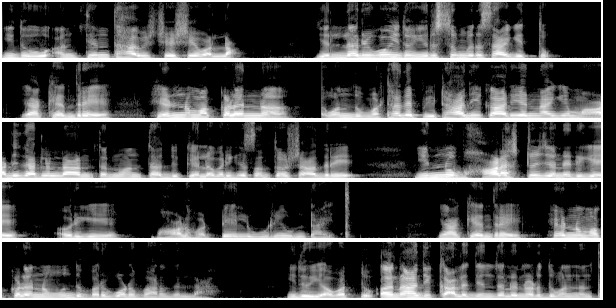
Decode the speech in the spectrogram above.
ಇದು ಅಂತ್ಯಂತಹ ವಿಶೇಷವಲ್ಲ. ಎಲ್ಲರಿಗೂ ಇದು ಇರುಸು ಮಿರುಸಾಗಿತ್ತು ಯಾಕೆಂದರೆ ಹೆಣ್ಣು ಮಕ್ಕಳನ್ನು ಒಂದು ಮಠದ ಪೀಠಾಧಿಕಾರಿಯನ್ನಾಗಿ ಮಾಡಿದಾರಲ್ಲ ಅಂತನ್ನುವಂಥದ್ದು ಕೆಲವರಿಗೆ ಸಂತೋಷ, ಆದರೆ ಇನ್ನೂ ಬಹಳಷ್ಟು ಜನರಿಗೆ ಅವರಿಗೆ ಬಹಳ ಹೊಟ್ಟೆಯಲ್ಲಿ ಉರಿ ಉಂಟಾಯಿತು. ಯಾಕೆಂದರೆ ಹೆಣ್ಣು ಮಕ್ಕಳನ್ನು ಮುಂದೆ ಬರಗೊಡಬಾರದಲ್ಲ. ಇದು ಯಾವತ್ತು ಅನಾದಿ ಕಾಲದಿಂದಲೂ ನಡೆದು ಬಂದಂಥ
